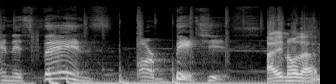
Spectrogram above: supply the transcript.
and his fans are bitches. I know that.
